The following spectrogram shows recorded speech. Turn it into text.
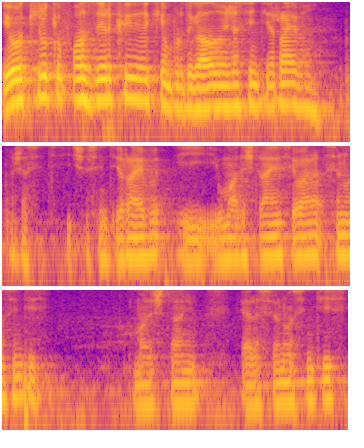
eu aquilo que eu posso dizer que aqui em Portugal eu já senti raiva, já senti, já senti raiva e, e o mais estranho se eu, era, se eu não sentisse. O mais estranho era se eu não sentisse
